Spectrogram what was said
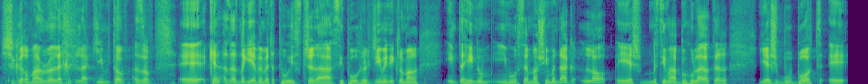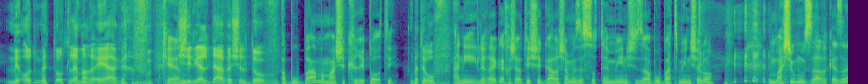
שגרמה לו ללכת להקים, טוב, עזוב. אה, כן, אז אז מגיע באמת הטוויסט של הסיפור של ג'ימיני, כלומר, אם תהינו אם הוא עושה משהו עם הדג, לא, יש משימה בהולה יותר, יש בובות אה, מאוד מתות למראה, אגב, כן. של ילדה ושל דוב, הבובה ממש הקריפה אותי. בטירוף. אני לרגע חשבתי שגר שם איזה סוטה מין, שזו הבובת מין שלו, משהו מוזר כזה.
